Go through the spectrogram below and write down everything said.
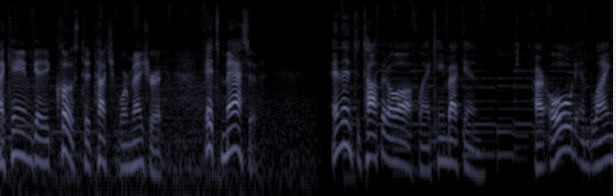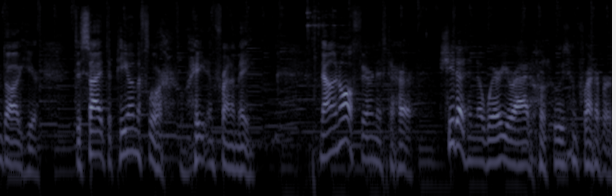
I can't even get it close to touch or measure it. It's massive. And then to top it all off, when I came back in, our old and blind dog here decided to pee on the floor right in front of me. Now, in all fairness to her, she doesn't know where you're at or who's in front of her,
